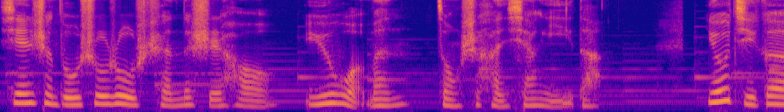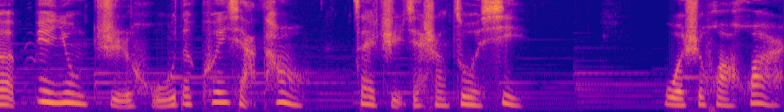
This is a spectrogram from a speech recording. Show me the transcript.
先生读书入神的时候，与我们总是很相宜的。有几个便用纸糊的盔甲套在指甲上做戏，我是画画儿，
